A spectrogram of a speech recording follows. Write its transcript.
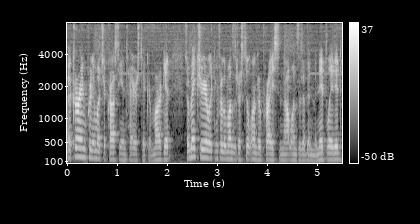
occurring pretty much across the entire sticker market. So make sure you're looking for the ones that are still underpriced and not ones that have been manipulated.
